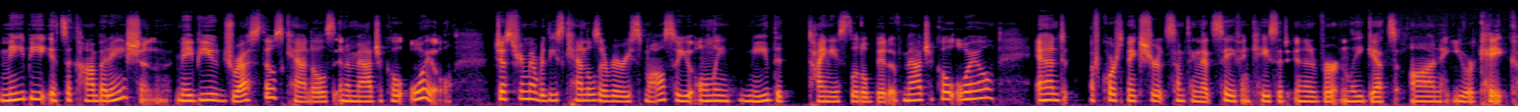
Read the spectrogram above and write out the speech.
Maybe it's a combination. Maybe you dress those candles in a magical oil. Just remember, these candles are very small, so you only need the tiniest little bit of magical oil. And of course, make sure it's something that's safe in case it inadvertently gets on your cake.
